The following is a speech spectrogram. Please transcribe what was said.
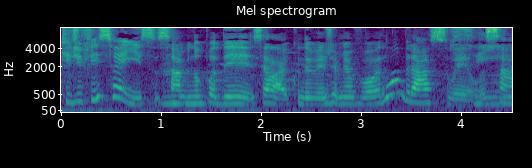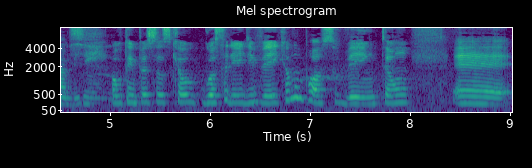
que difícil é isso, sabe? Uhum. Não poder, sei lá, quando eu vejo a minha avó, eu não abraço ela, sim, sabe? Sim. Ou tem pessoas que eu gostaria de ver e que eu não posso ver. Então, é,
